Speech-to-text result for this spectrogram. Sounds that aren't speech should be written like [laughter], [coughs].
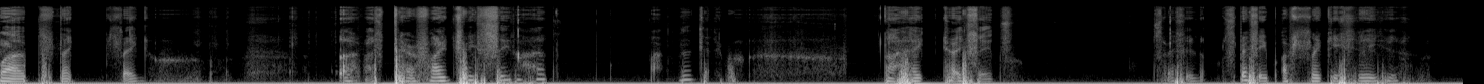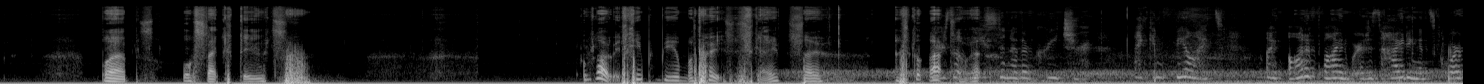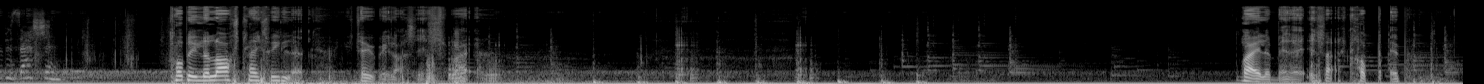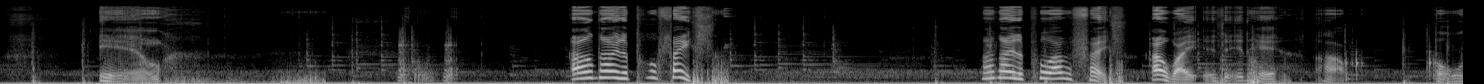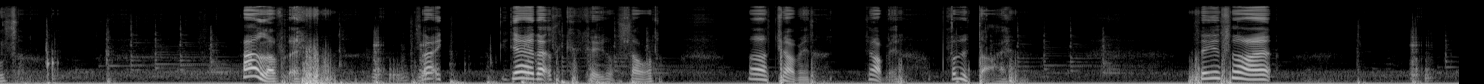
worm snake thing. Uh, most terrifying chase scene I had in the game. I hate chase scenes. Especially, especially by freakishly worms or snake dudes. Although it's keeping me on my toes this game, so it's got that There's to at it. least another creature. I can feel it. I ought to find where it is hiding its core possession. Probably the last place we look. You don't realise this, right? Wait a minute, is that a cobweb? Ew. Oh no, the poor face. Oh no, the poor other face. Oh wait, is it in here? Oh, balls. Oh, lovely. Is that yeah, that's a cocoon or so on. Oh, charming. Charming. I'm gonna die. See, it's alright.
